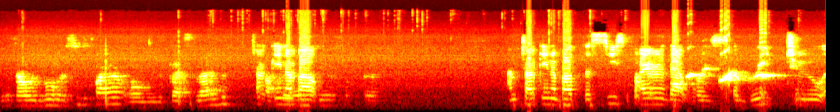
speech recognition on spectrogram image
This is how we broke the ceasefire, or the cat's leg. Talking about of, I'm talking about the ceasefire that was agreed to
